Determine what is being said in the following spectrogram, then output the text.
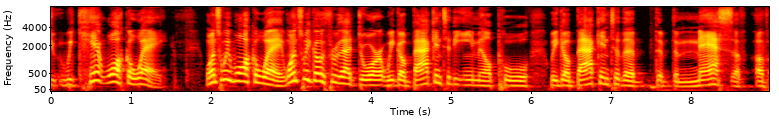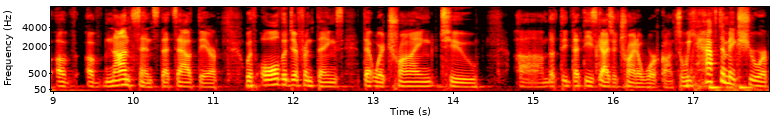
you, we can't walk away. Once we walk away, once we go through that door, we go back into the email pool, we go back into the, the, the mass of, of, of, of nonsense that's out there with all the different things that we're trying to um, that, th- that these guys are trying to work on. So we have to make sure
